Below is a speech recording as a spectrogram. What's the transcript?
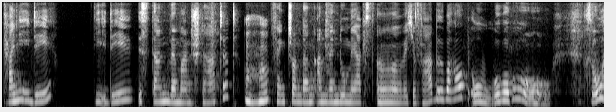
keine Idee, die Idee ist dann, wenn man startet, mhm. fängt schon dann an, wenn du merkst, äh, welche Farbe überhaupt. Oh, oh, oh, oh. So,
